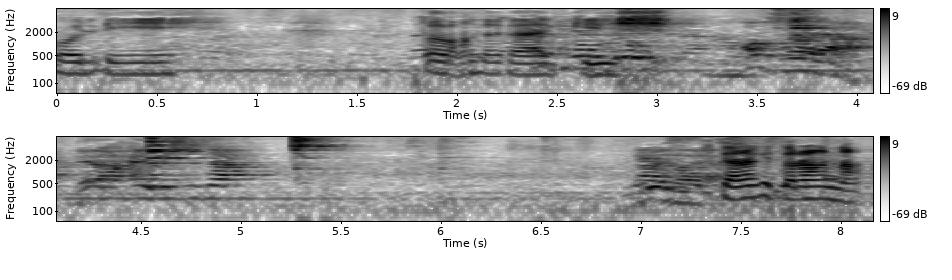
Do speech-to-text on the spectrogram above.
boleh tolong angkat luggage. Sekarang kita orang nak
